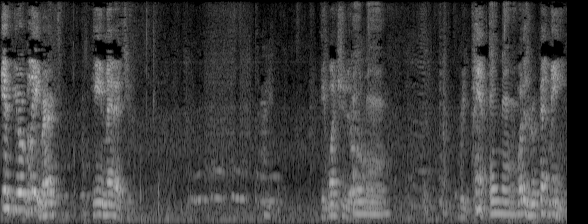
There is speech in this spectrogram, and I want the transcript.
if you're a believer, he ain't mad at you. He wants you to Amen. repent. Amen. What does repent mean?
